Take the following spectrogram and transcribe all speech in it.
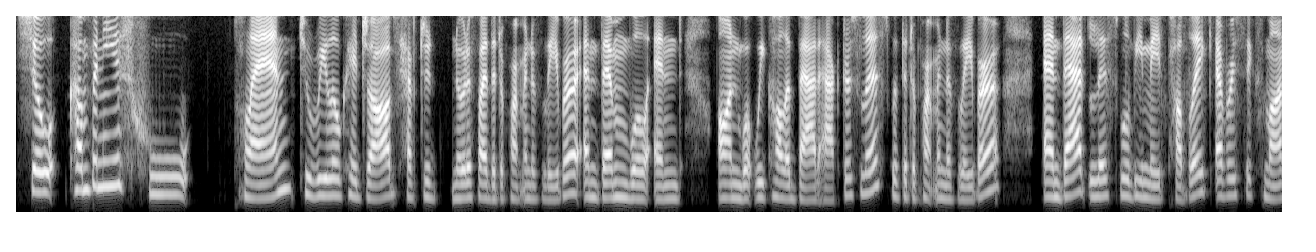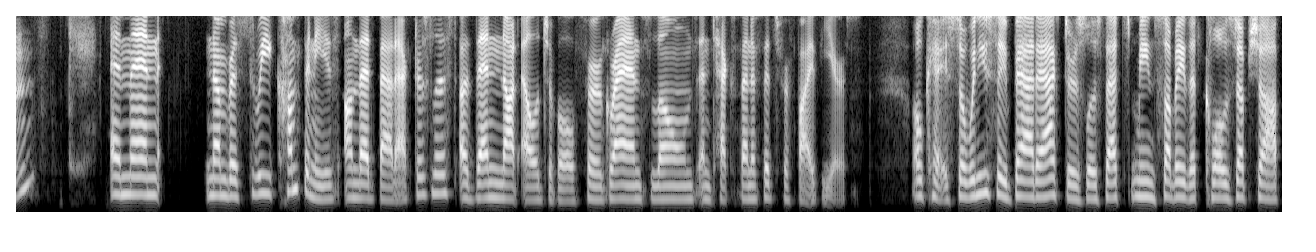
So companies who plan to relocate jobs have to notify the Department of Labor, and then will end on what we call a bad actors list with the Department of Labor. And that list will be made public every six months. And then number three, companies on that bad actors list are then not eligible for grants, loans, and tax benefits for five years. Okay, so when you say bad actors list, that means somebody that closed up shop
